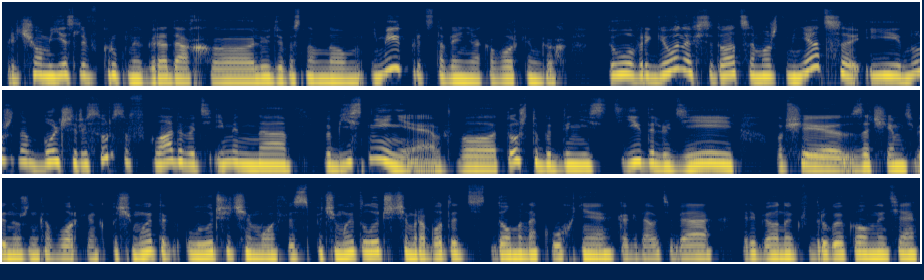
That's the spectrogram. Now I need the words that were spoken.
Причем, если в крупных городах э, люди в основном имеют представление о коворкингах, то в регионах ситуация может меняться, и нужно больше ресурсов вкладывать именно в объяснение, в то, чтобы донести до людей вообще, зачем тебе нужен коворкинг, почему это лучше, чем офис, почему это лучше, чем работать дома на кухне, когда у тебя ребенок в другой комнате.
